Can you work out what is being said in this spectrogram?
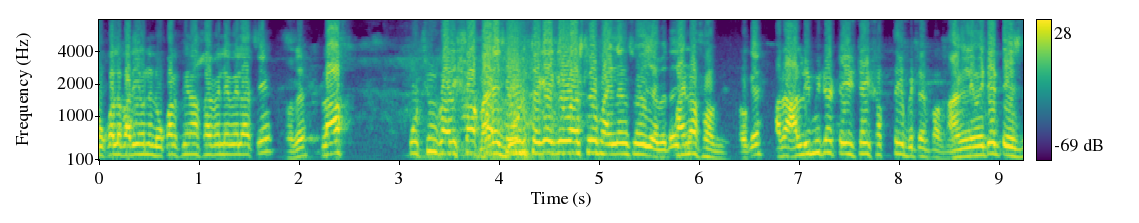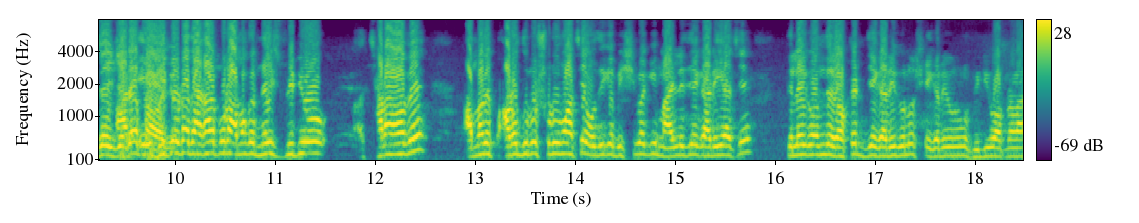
লোকাল বাড়ি হলে লোকাল ফিনান্স অ্যাভেলেবেল আছে। ওকে প্লাস প্রচুর গাড়ি সব মানে দূর থেকে কেউ আসলে ফাইন্যান্স হয়ে যাবে তাই ফাইন্যান্স হবে। ওকে আর আনলিমিটেড টেস্টটাই সব থেকে বেটার পাবে। আনলিমিটেড টেস্ট ড্রাইভ যেটা এই ভিডিওটা দেখার পর আমাদের নেক্সট ভিডিও ছাড়া হবে। আমাদের আরও দুটো শোরুম আছে ওদিকে বেশিরভাগই মাইলেজের গাড়ি আছে। তেলের গন্ধে রকেট যে গাড়িগুলো সেই গাড়িগুলো ভিডিও আপনারা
